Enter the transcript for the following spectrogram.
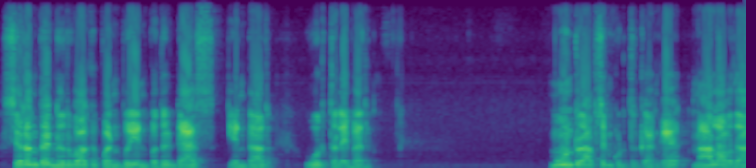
சிறந்த நிர்வாக பண்பு என்பது டேஸ் என்றார் ஊர் தலைவர். மூன்று ஆப்ஷன் கொடுத்துருக்காங்க. நாலாவதா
